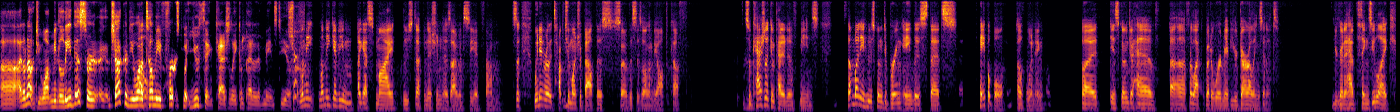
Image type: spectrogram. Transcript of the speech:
uh, I don't know. Do you want me to lead this, or uh, Chuck, or do you want Oh. to tell me first what you think casually competitive means to you? Sure. Let me let me give you, I guess, my loose definition as I would see it from. So we didn't really talk too much about this, so this is all going to be off the cuff. So Mhm. casually competitive means somebody who's going to bring a list that's capable of winning, but is going to have, uh, for lack of a better word, maybe your darlings in it. You're going to have the things you like,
